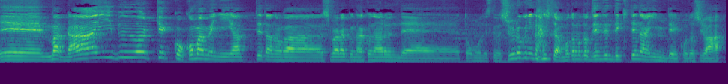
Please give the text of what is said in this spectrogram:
えー、まあライブは結構こまめにやってたのがしばらくなくなるんでと思うんですけど収録に関してはもともと全然できてないんで今年は。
